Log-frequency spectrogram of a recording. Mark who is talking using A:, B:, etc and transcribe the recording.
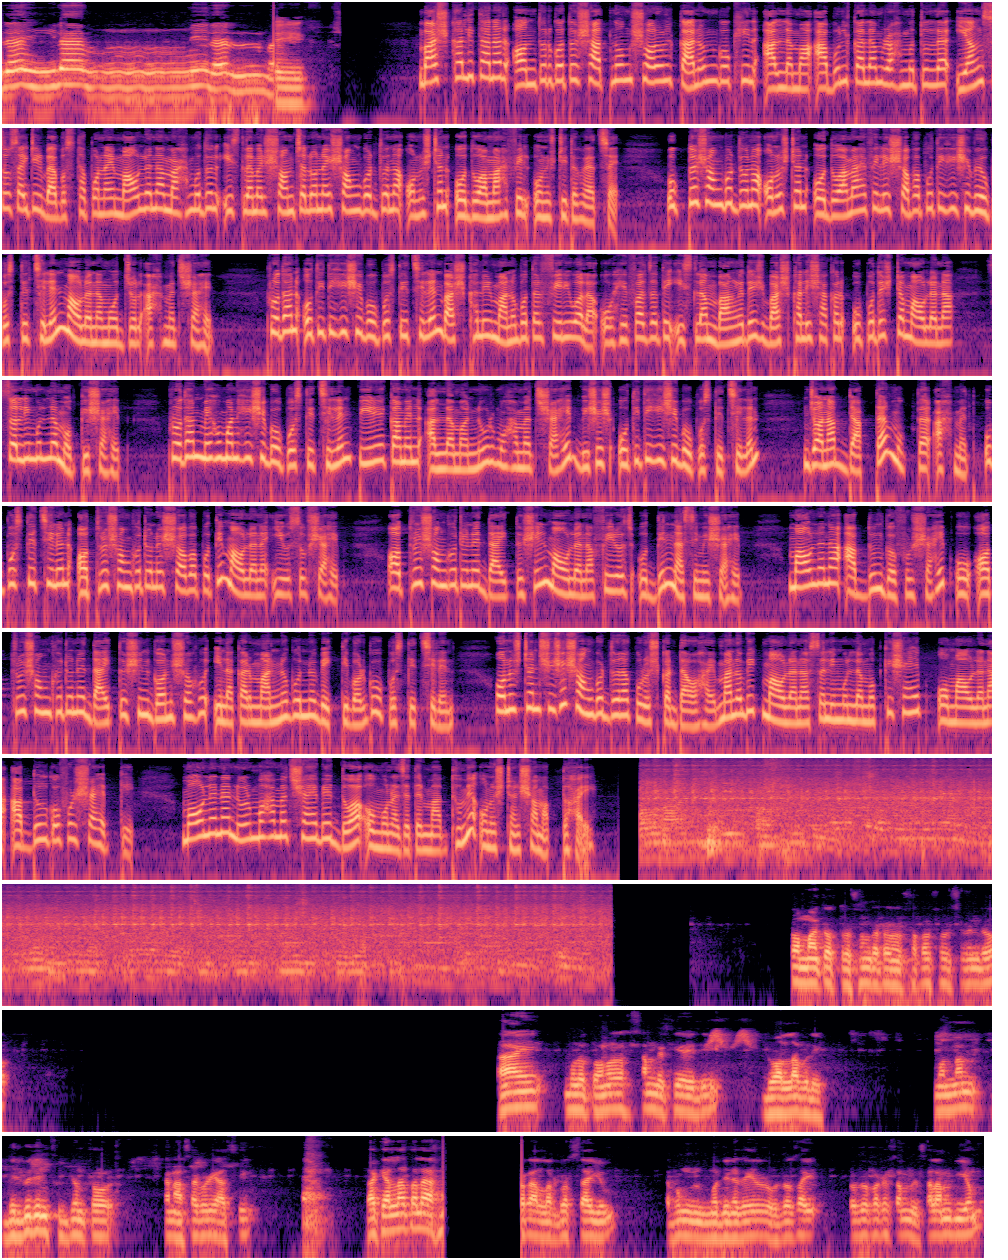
A: ليلا من المغرب
B: বাঁশখালী থানার অন্তর্গত সাত নং সরল কানুন গখিল আল্লামা আবুল কালাম রহমতুল্লাহ ইয়াং সোসাইটির ব্যবস্থাপনায় মাওলানা মাহমুদুল ইসলামের সঞ্চালনায় সংবর্ধনা অনুষ্ঠান ও দোয়া মাহফিল অনুষ্ঠিত হয়েছে উক্ত সংবর্ধনা অনুষ্ঠান ও দোয়া মাহফিলের সভাপতি হিসেবে উপস্থিত ছিলেন মাওলানা মজ্জুল আহমেদ সাহেব প্রধান অতিথি হিসেবে উপস্থিত ছিলেন বাঁশখালীর মানবতার ফেরিওয়ালা ও হেফাজতে ইসলাম বাংলাদেশ বাঁশখালী শাখার উপদেষ্টা মাওলানা সলিমুল্লাহ মক্কি সাহেব। প্রধান মেহমান হিসেবে উপস্থিত ছিলেন পীরে কামেল আল্লামা নূর মোহাম্মদ সাহেব, বিশেষ অতিথি হিসেবে উপস্থিত ছিলেন জনাব ডাক্তার মুক্তার আহমেদ। উপস্থিত ছিলেন অত্র সংগঠনের সভাপতি মাওলানা ইউসুফ সাহেব। অত্র সংগঠনের দায়িত্বশীল মাওলানা ফিরোজ উদ্দিন নাসিমি সাহেব। মাওলানা আব্দুল গফুর সাহেব ও অত্র সংগঠনের দায়িত্বশীলগণ সহ এলাকার মান্যগণ্য ব্যক্তিবর্গ উপস্থিত ছিলেন। অনুষ্ঠান শেষে সংবর্ধনা পুরস্কার দেওয়া হয়। মানবিক মাওলানা সলিমুল্লাহ মক্কি সাহেব ও মাওলানা আব্দুল গফুর সাহেবকে। মৌলানা নূর মোহাম্মদ সাহেবের দোয়া ও মোনাজাতের মাধ্যমে অনুষ্ঠান সমাপ্ত হয়।
C: সম্মানিত সংগঠনের সকল সদস্যবৃন্দ আমি মূলত ওনার সামনে দিয়ে দিই দোয়াল্লা বলি। আমার নাম দীর্ঘদিন পর্যন্ত এখানে আশা করি আছি। বাকি আল্লাহ তালা আল্লাহর গছ চাইম এবং মদিনা থেকে রোজা চাই রোজা পাকের সামনে সালাম দিয়ম।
